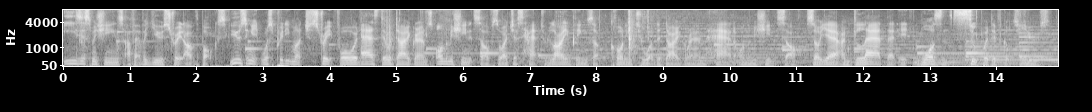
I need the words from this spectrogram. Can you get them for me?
easiest machines I've ever used straight out of the box. Using it was pretty much straightforward as there were diagrams on the machine itself so I just had to line things up according to what the diagram had on the machine itself. So yeah, I'm glad that it wasn't super difficult to use.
